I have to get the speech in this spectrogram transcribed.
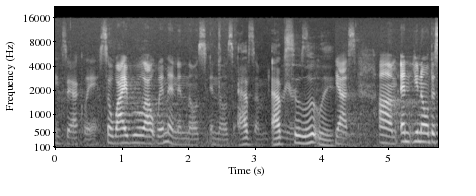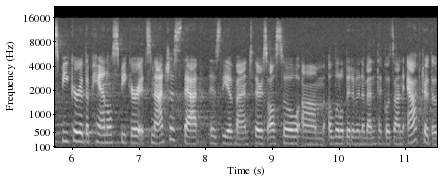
Exactly. So why rule out women in those in those awesome Ab Absolutely. Yes. Um, and you know the speaker, the panel speaker, it's not just that is the event. There's also um, a little bit of an event that goes on after the,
